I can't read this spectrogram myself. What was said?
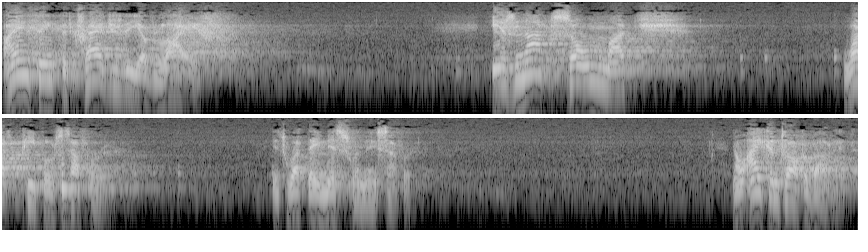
I think the tragedy of life is not so much what people suffer, it's what they miss when they suffer. Now I can talk about it.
